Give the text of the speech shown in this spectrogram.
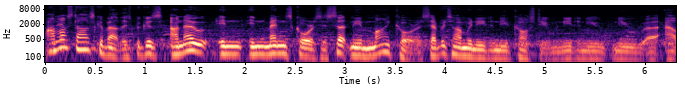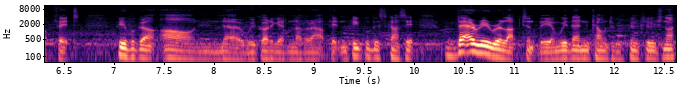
I must ask about this because I know in, in men's choruses, certainly in my chorus, every time we need a new costume, we need a new new uh, outfit, people go, "Oh no, we've got to get another outfit," and people discuss it very reluctantly, and we then come to a conclusion. I,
